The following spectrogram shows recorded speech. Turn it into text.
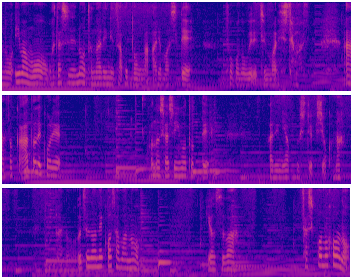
の今も私の隣に座布団がありましてそこの上でちんまりしてます。あそっか。後でこれこの写真を撮ってあれにアップしてしようかな。あのうちの猫様の様子は刺し子の方の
